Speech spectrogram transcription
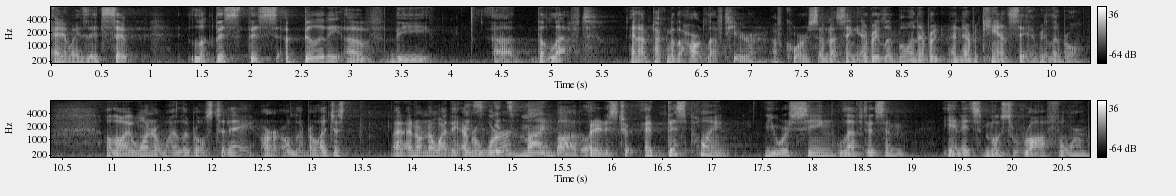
anyways, it's so. Look, this this ability of the uh, the left, and I'm talking about the hard left here, of course. I'm not saying every liberal. I never I never can say every liberal, although I wonder why liberals today are, are liberal. I just I, I, don't know why they ever it's, were. It's mind-boggling. But it is true. At this point, you are seeing leftism in its most raw form.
